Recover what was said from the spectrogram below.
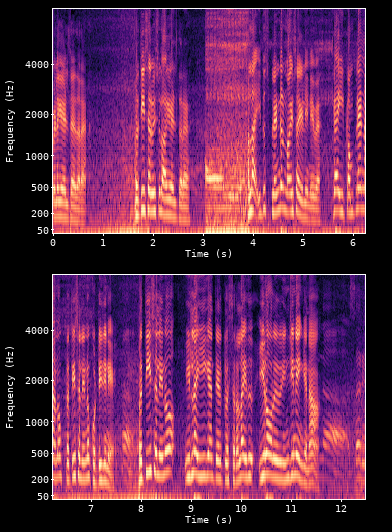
ಬೆಳಗ್ಗೆ ಹೇಳ್ತಾ ಇದ್ದಾರೆ. ಪ್ರತಿ ಸರ್ವಿಸಲ್ಲೂ ಹಾಗೆ ಹೇಳ್ತಾರೆ. ಅಲ್ಲ, ಇದು ಸ್ಪ್ಲೆಂಡರ್ ನಾಯ್ಸ ಹೇಳಿ ನೀವೇ. ಈಗ ಈ ಕಂಪ್ಲೇಂಟ್ ನಾನು ಪ್ರತಿ ಸಲಿನೂ ಕೊಟ್ಟಿದ್ದೀನಿ. ಪ್ರತಿ ಸಲಿನೂ ಇಲ್ಲ ಹೀಗೆ ಅಂತ ಹೇಳಿ ಕಳಿಸ್ತಾರಲ್ಲ, ಇದು ಇರೋ ಇಂಜಿನ್ ಹಿಂಗೆನಾ ಸರಿ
